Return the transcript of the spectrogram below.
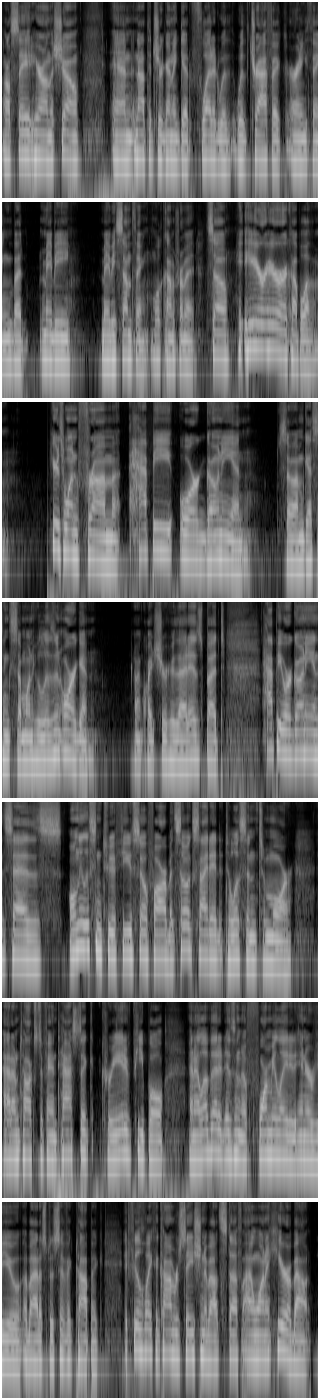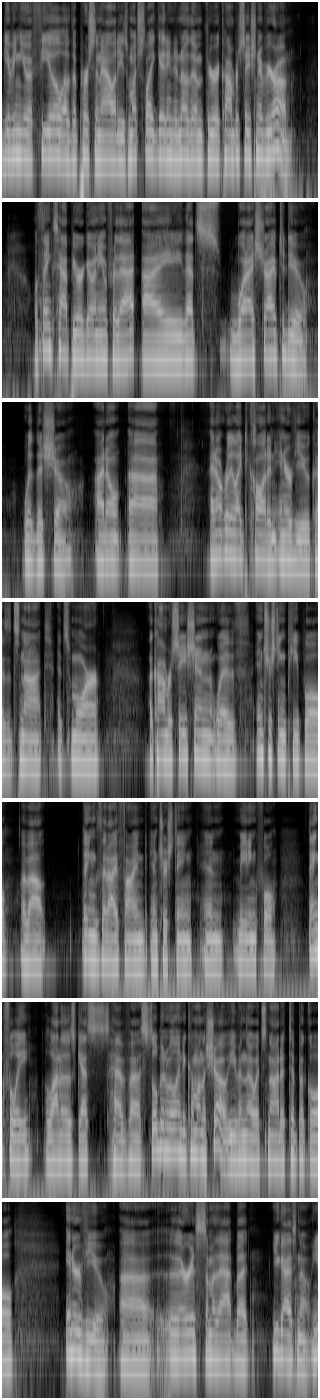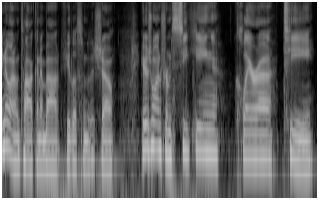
I'll say it here on the show, and not that you're going to get flooded with with traffic or anything, but maybe maybe something will come from it. So here here are a couple of them. Here's one from Happy Oregonian. So I'm guessing someone who lives in Oregon. Not quite sure who that is, but Happy Oregonian says, only listened to a few so far, but so excited to listen to more. Adam talks to fantastic, creative people, and I love that it isn't a formulated interview about a specific topic. It feels like a conversation about stuff I want to hear about, giving you a feel of the personalities, much like getting to know them through a conversation of your own. Well, thanks, Happy Oregonian, for that. I that's what I strive to do with this show. I don't uh, I don't really like to call it an interview because it's not. It's more a conversation with interesting people about things that I find interesting and meaningful. Thankfully, a lot of those guests have uh, still been willing to come on the show, even though it's not a typical interview. Uh, there is some of that, but you guys know. You know what I'm talking about if you listen to the show. Here's one from Seeking Clara T.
